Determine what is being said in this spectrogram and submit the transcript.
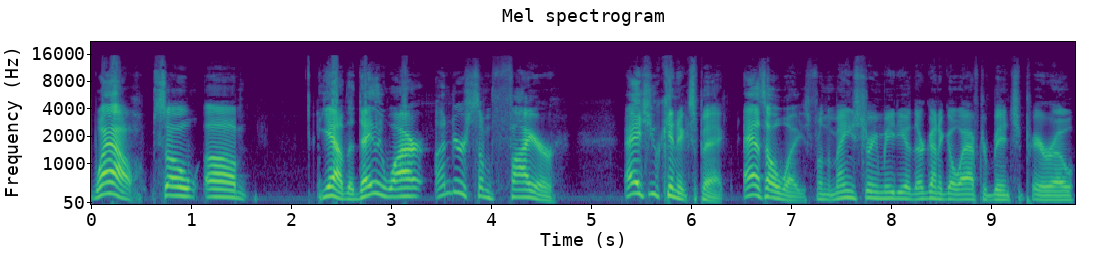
Wow. So, um, yeah, the Daily Wire under some fire, as you can expect. As always, from the mainstream media, they're going to go after Ben Shapiro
